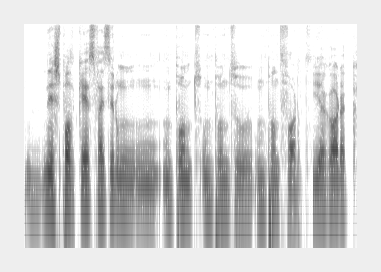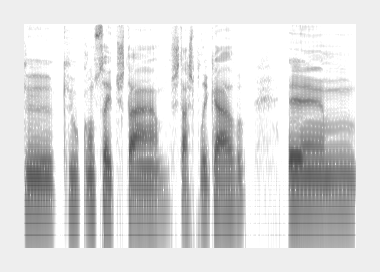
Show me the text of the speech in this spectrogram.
neste podcast vai ser um, um, ponto, um, ponto, um ponto forte. E agora que, que o conceito está, está explicado, hum,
